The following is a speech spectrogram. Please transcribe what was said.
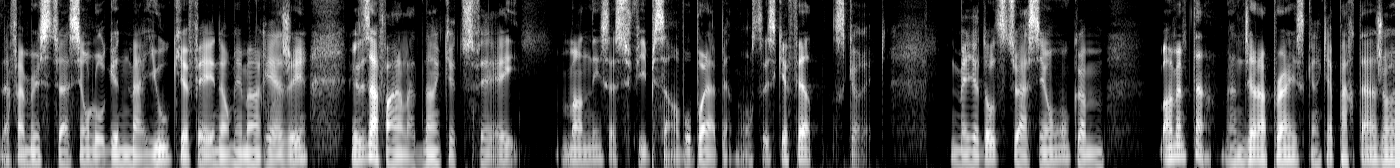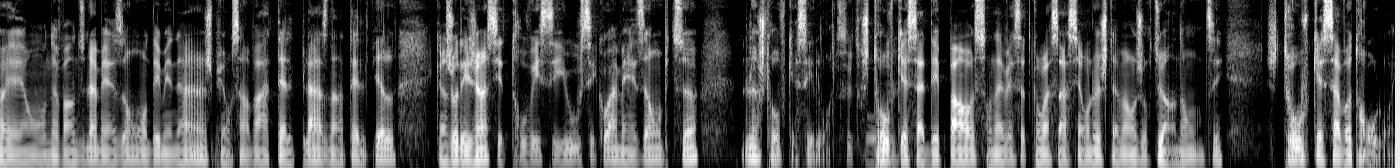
la fameuse situation Logan Mayou qui a fait énormément réagir. Il y a des affaires là-dedans que tu fais, hey, à un moment donné, ça suffit, puis ça en vaut pas la peine. On sait ce qu'il a fait, c'est correct. Mais il y a d'autres situations comme. En même temps, Angela Price, quand elle partage, Ah, on a vendu la maison, on déménage, puis on s'en va à telle place dans telle ville. Quand je vois des gens essayer de trouver c'est où, c'est quoi la maison, puis tout ça, là, je trouve que c'est loin. Trop, Je trouve que ça dépasse. On avait cette conversation-là justement aujourd'hui en ondes. tu sais. Je trouve que ça va trop loin.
